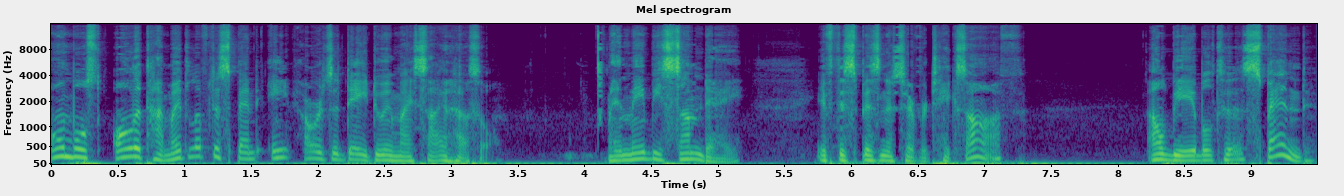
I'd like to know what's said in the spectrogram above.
almost all the time. I'd love to spend eight hours a day doing my side hustle. And maybe someday if this business ever takes off, I'll be able to spend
